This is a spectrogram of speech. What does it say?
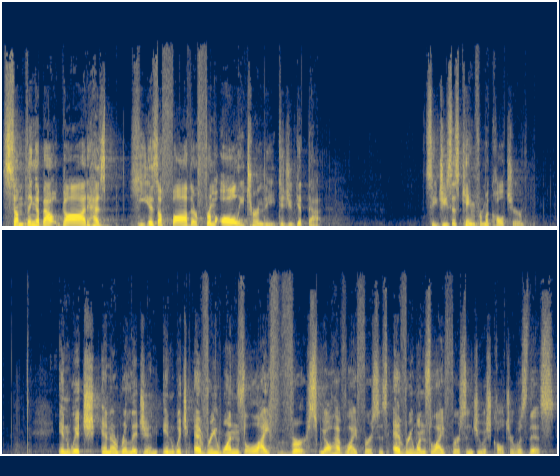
Something about God has he is a father from all eternity. Did you get that? See, Jesus came from a culture in which, in a religion, in which everyone's life verse, we all have life verses, everyone's life verse in Jewish culture was this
